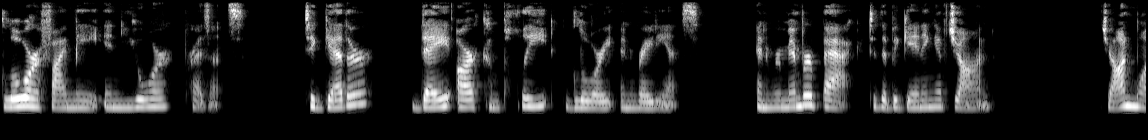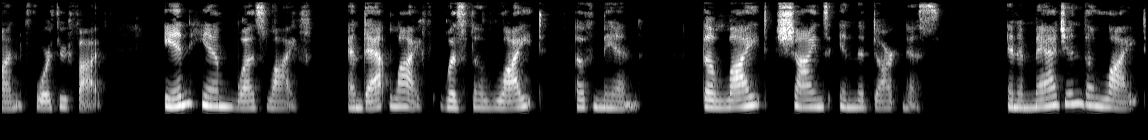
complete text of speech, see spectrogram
Glorify me in your presence. Together, they are complete glory and radiance. And remember back to the beginning of John, John 1 4 through 5. In him was life, and that life was the light of men. The light shines in the darkness. And imagine the light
